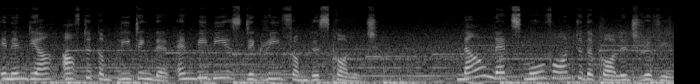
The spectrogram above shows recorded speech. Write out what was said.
in India after completing their MBBS degree from this college. Now let's move on to the college review.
